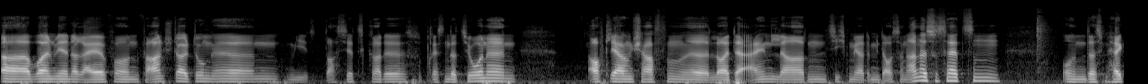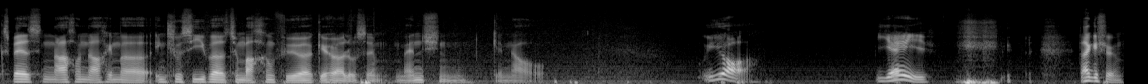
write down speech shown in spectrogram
äh, wollen wir eine Reihe von Veranstaltungen, wie das jetzt gerade, so Präsentationen, Aufklärung schaffen, äh, Leute einladen, sich mehr damit auseinanderzusetzen und das Hackspace nach und nach immer inklusiver zu machen für gehörlose Menschen. Genau. Ja. Yay. Dankeschön.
